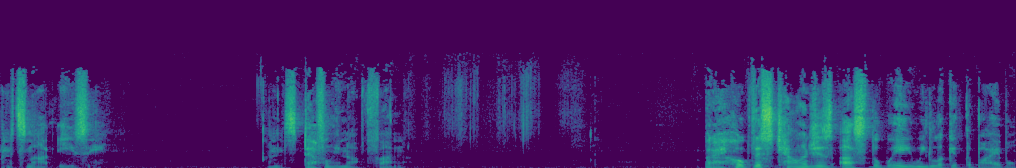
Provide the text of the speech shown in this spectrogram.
And it's not easy. And it's definitely not fun. But I hope this challenges us the way we look at the Bible,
